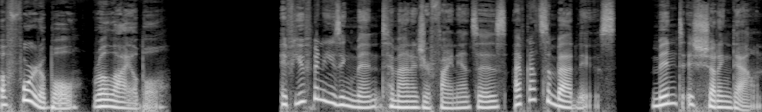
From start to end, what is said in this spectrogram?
affordable, reliable. If you've been using Mint to manage your finances, I've got some bad news. Mint is shutting down.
